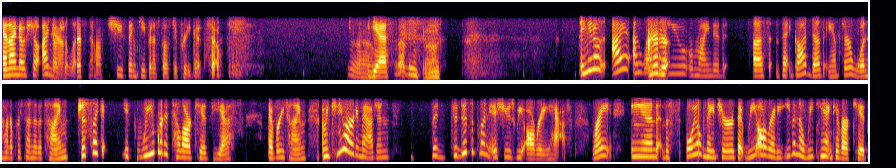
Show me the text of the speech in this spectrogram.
And I know she'll. I know Yeah, she'll let us know. awesome. She's been keeping us posted pretty good. So yes. both. And you know, I I like I that you reminded us that God does answer 100% of the time. Just like if we were to tell our kids yes every time. I mean, can you already imagine the the discipline issues we already have, right? And the spoiled nature that we already even though we can't give our kids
